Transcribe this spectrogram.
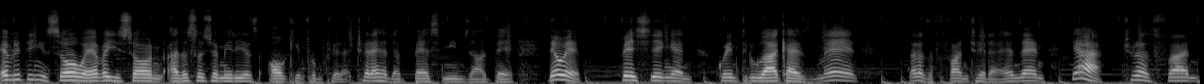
everything you saw, wherever you saw on other social medias, all came from Twitter. Twitter had the best memes out there. They were fishing and going through archives. Man, that was a fun Twitter. And then, yeah, Twitter was fun.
